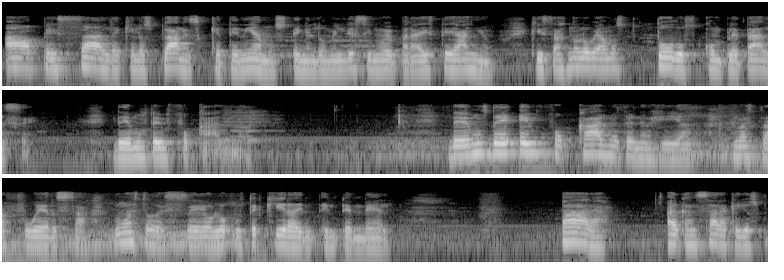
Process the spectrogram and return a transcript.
a pesar de que los planes que teníamos en el 2019 para este año quizás no lo veamos todos completarse, debemos de enfocarnos Debemos de enfocar nuestra energía, nuestra fuerza, nuestro deseo, lo que usted quiera entender, para alcanzar aquellos,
